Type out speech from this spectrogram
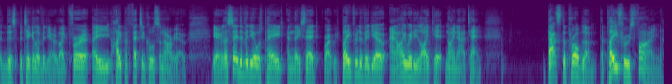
this particular video like for a hypothetical scenario. You know let's say the video was paid and they said right we played through the video and I really like it 9 out of 10 that's the problem. The playthrough's fine.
